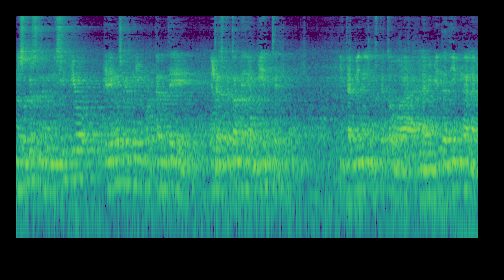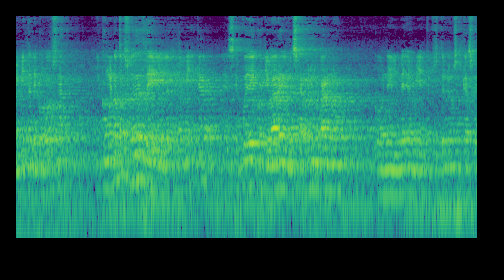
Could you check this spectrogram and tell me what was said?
Nosotros en el municipio creemos que es muy importante el respeto al medio ambiente y también el respeto a la vivienda digna, la vivienda decorosa como en otras ciudades de Latinoamérica, eh, se puede conllevar el desarrollo urbano con el medio ambiente. Pues tenemos el caso de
